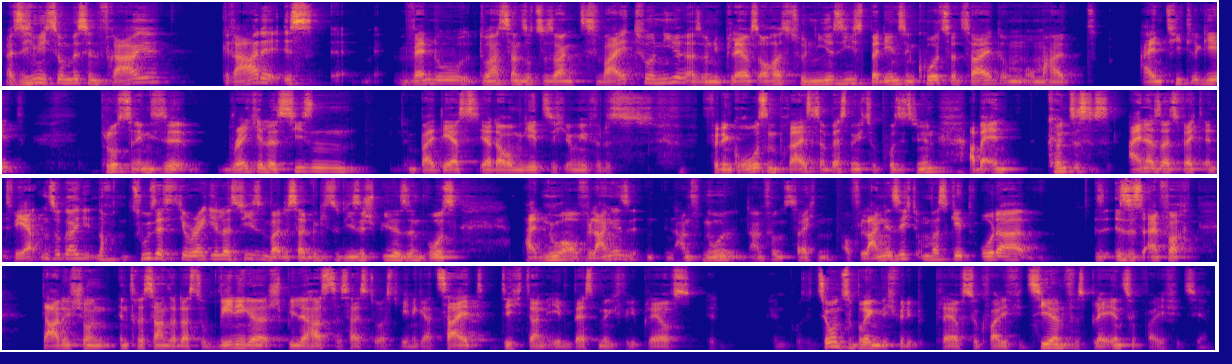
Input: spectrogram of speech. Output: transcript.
Was ich mich so ein bisschen frage, gerade ist, wenn du, du hast dann sozusagen zwei Turniere, also wenn die Playoffs auch als Turnier siehst, bei denen es in kurzer Zeit um, um halt einen Titel geht, plus dann diese Regular Season, bei der es ja darum geht, sich irgendwie für das für den großen Preis am besten zu positionieren. Aber könnte es einerseits vielleicht entwerten sogar noch zusätzlich die Regular Season, weil das halt wirklich so diese Spiele sind, wo es halt nur auf lange, in, Anf nur in Anführungszeichen auf lange Sicht um was geht, oder ist es einfach dadurch schon interessanter, dass du weniger Spiele hast, das heißt, du hast weniger Zeit, dich dann eben bestmöglich für die Playoffs in, in Position zu bringen, dich für die Playoffs zu qualifizieren, fürs Play-In zu qualifizieren.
